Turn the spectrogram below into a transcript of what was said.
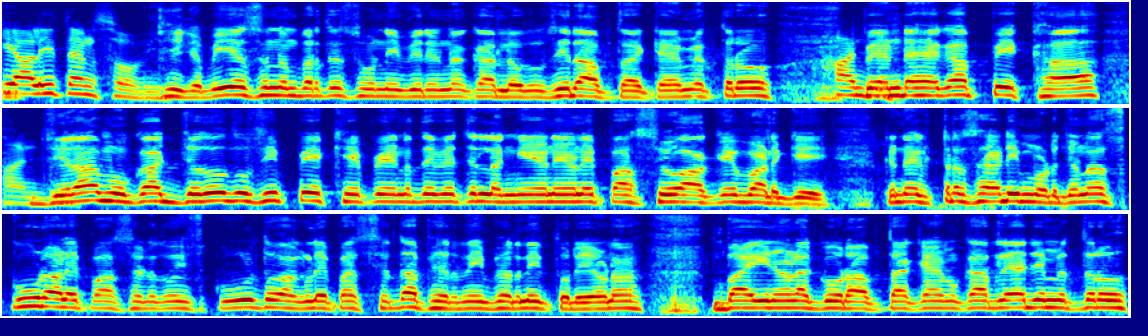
41320 ਠੀਕ ਹੈ ਬਈ ਇਸ ਨੰਬਰ ਤੇ ਸੋਨੀ ਵੀਰੇ ਨਾਲ ਕਰ ਲਓ ਤੁਸੀਂ ਰਾਬਤਾ ਕਿਆ ਮਿੱਤਰੋ। ਹਾਂਜੀ। ਪਿੰਡ ਹੈਗਾ ਪੇਖਾ। ਜ਼ਿਲ੍ਹਾ ਮੋਗਾ। ਜਦੋਂ ਤੁਸੀਂ ਪੇਖੇ ਪਿੰਡ ਦੇ ਵਿੱਚ ਲੰਗਿਆਣੇ ਵਾਲੇ ਪਾਸਿਓਂ ਆ ਕੇ ਵੜ ਗਏ। ਕਨੈਕਟਰ ਸਾਈਡ ਹੀ ਮੁੜ ਜਾਣਾ ਸਕੂਲ ਵਾਲੇ ਪਾਸੇ ਨੂੰ ਤੁਸੀਂ ਸਕੂਲ ਤੋਂ ਅਗਲੇ ਪਾਸੇ ਸਿੱਧਾ ਫਿਰਨੀ ਫਿਰਨੀ ਤੁਰੇ ਆਉਣਾ। ਬਾਈ ਨਾਲ ਅੱਗੋਂ ਰਾਬਤਾ ਕਾਇਮ ਕਰ ਲਿਆ। ਜੇ ਮਿੱਤਰੋ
